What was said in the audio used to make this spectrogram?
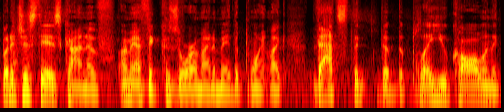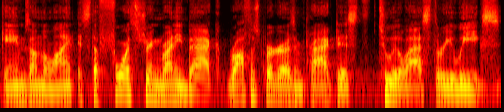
but it just is kind of. I mean, I think Kozora might have made the point. Like that's the, the, the play you call when the game's on the line. It's the fourth string running back. Roethlisberger hasn't practiced two of the last three weeks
